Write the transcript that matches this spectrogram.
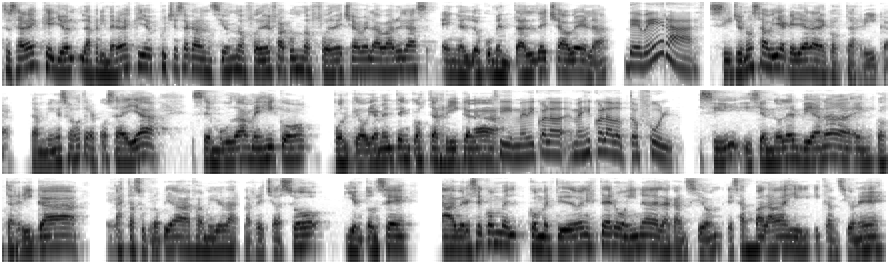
Tú sabes que yo, la primera vez que yo escuché esa canción no fue de Facundo, fue de Chabela Vargas en el documental de Chabela. De veras. Sí, yo no sabía que ella era de Costa Rica. También eso es otra cosa. Ella se muda a México porque obviamente en Costa Rica... Sí, México la, México la adoptó full. Sí, y siendo lesbiana en Costa Rica, hasta su propia familia la, la rechazó. Y entonces, haberse conver- convertido en esta heroína de la canción, esas baladas y, y canciones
